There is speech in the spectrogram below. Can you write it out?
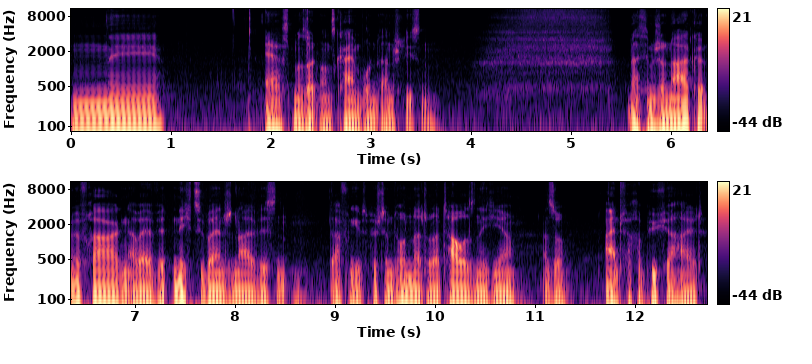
Nee. Erstmal sollten wir uns keinem Bund anschließen. Nach dem Journal könnten wir fragen, aber er wird nichts über ein Journal wissen. Davon gibt es bestimmt hundert oder tausende hier. Also einfache Bücher halt.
